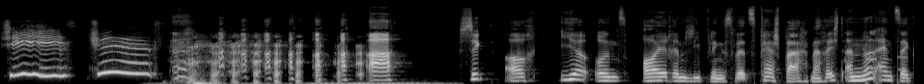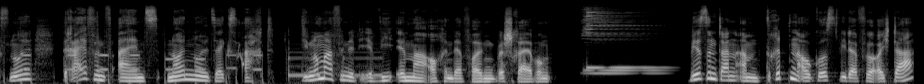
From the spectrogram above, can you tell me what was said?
Tschüss, tschüss. Schickt auch ihr uns euren Lieblingswitz per Sprachnachricht an 0160 351 9068. Die Nummer findet ihr wie immer auch in der Folgenbeschreibung. Wir sind dann am 3. August wieder für euch da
